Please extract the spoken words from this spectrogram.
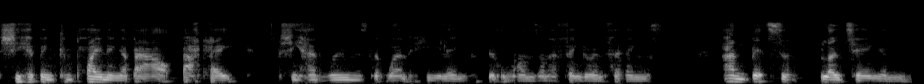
She had been complaining about backache. She had wounds that weren't healing, little ones on her finger and things, and bits of bloating and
